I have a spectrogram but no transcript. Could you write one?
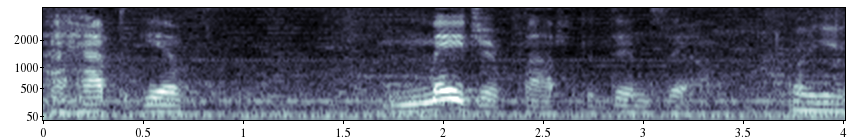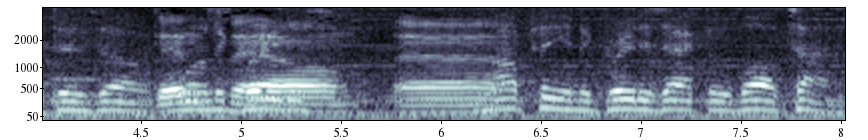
I have to give major props to Denzel. Oh yeah, Denzel. One of the greatest, Denzel. in my Uh, opinion, the greatest actor of all time.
